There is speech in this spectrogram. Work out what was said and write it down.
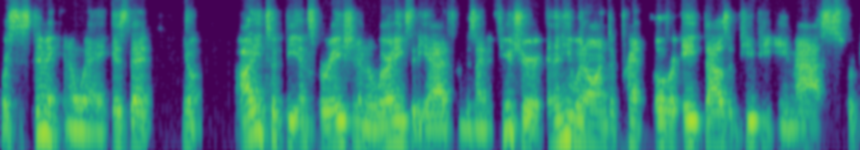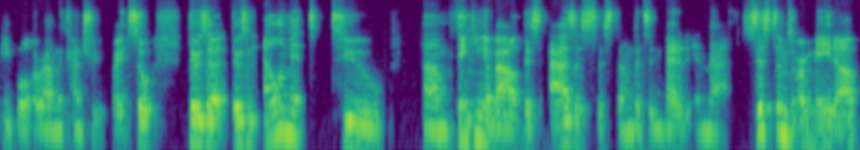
or systemic in a way is that you know Adi took the inspiration and the learnings that he had from Design the Future, and then he went on to print over 8,000 PPE masks for people around the country, right? So there's a there's an element to um, thinking about this as a system that's embedded in that. Systems are made up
